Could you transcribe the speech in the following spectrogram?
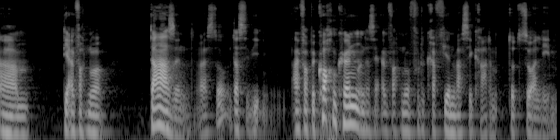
ähm, die einfach nur da sind, weißt du? Dass sie die einfach bekochen können und dass sie einfach nur fotografieren, was sie gerade dort so erleben.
